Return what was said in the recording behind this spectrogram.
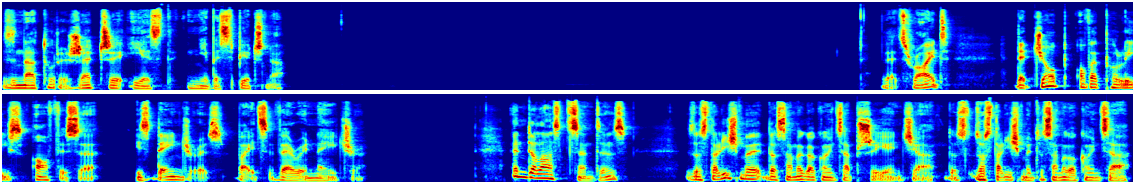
z natury rzeczy jest niebezpieczna. That's right. The job of a police officer is dangerous by its very nature. And the last sentence. Zostaliśmy do samego końca przyjęcia, do, zostaliśmy do samego końca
